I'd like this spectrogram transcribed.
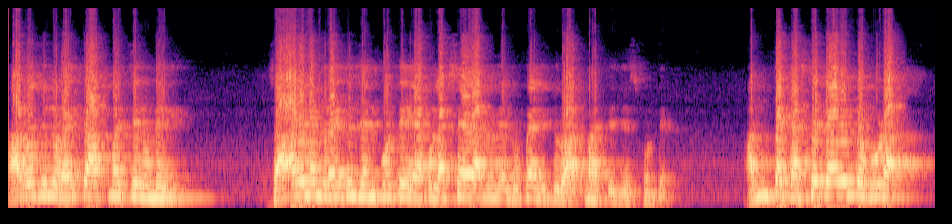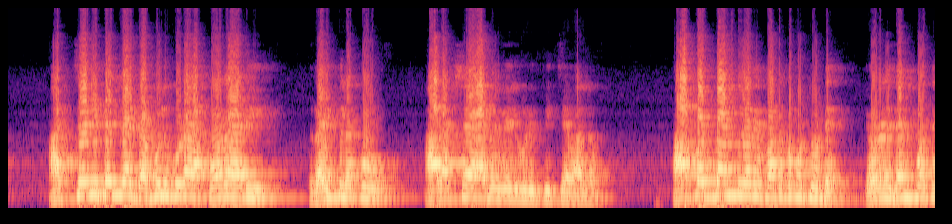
ఆ రోజుల్లో రైతు ఆత్మహత్యలు ఉండేది చాలా మంది రైతులు చనిపోతే అప్పుడు లక్ష యాభై వేల రూపాయలు ఇద్దరు ఆత్మహత్య చేసుకుంటే. అంత కష్టకాలంలో కూడా అత్యధికంగా డబ్బులు కూడా పోరాడి రైతులకు ఆ లక్ష యాభై వేలు కూడా ఇప్పించే వాళ్ళం ఆపద్బంధు అనే పథకం ఉంటుండే ఎవరైనా చనిపోతే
